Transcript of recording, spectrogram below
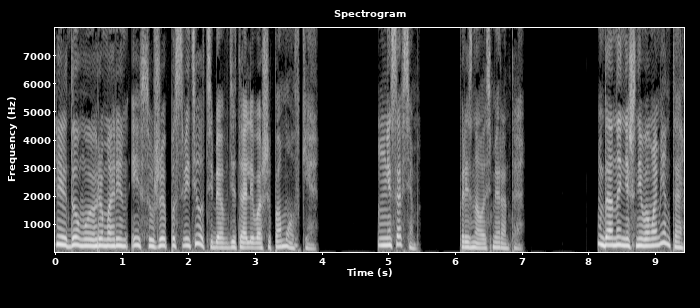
«И думаю, Ромарин Ис уже посвятил тебя в детали вашей помолвки». «Не совсем», — призналась Миранта. «До нынешнего момента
